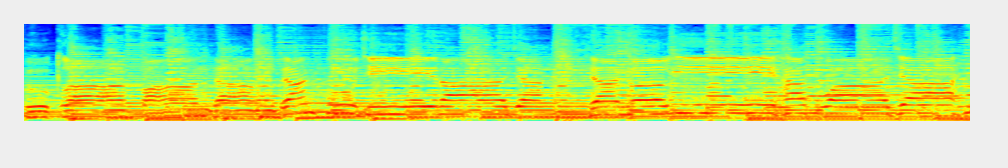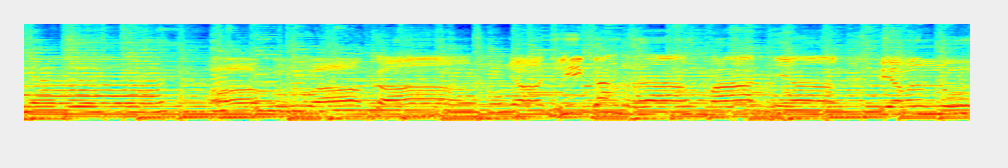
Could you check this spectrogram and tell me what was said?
Aku kelak pandang dan puji Raja dan melihat wajahnya. Aku akan menyanyikan rahmatnya Yang menuntun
